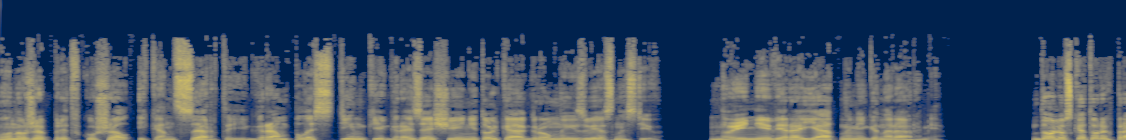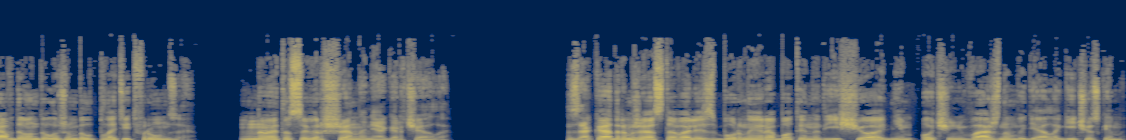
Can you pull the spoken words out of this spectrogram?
Он уже предвкушал и концерты, и грамм-пластинки, грозящие не только огромной известностью, но и невероятными гонорарами. Долю с которых, правда, он должен был платить Фрунзе. Но это совершенно не огорчало. За кадром же оставались бурные работы над еще одним очень важным в идеологическом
